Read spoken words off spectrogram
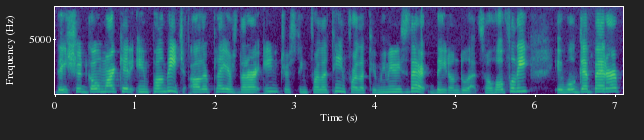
they should go market in Palm Beach other players that are interesting for the team, for the communities there. They don't do that. So hopefully it will get better.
